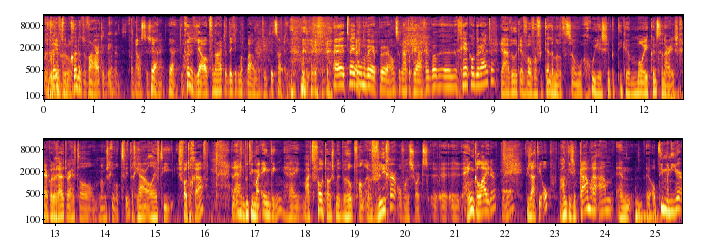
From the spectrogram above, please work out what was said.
ik gun, het, genoeg. gun het van harte, ik denk dat het fantastisch is. Ja, ja, ik gun het jou ook van harte dat je het mag bouwen natuurlijk, dat snap je. uh, tweede onderwerp, uh, Hans en Hartogjager. Uh, Gerco de Ruiter? Ja, daar wil ik even over vertellen, omdat het zo'n goede, sympathieke, mooie kunstenaar is. Gerco de Ruiter heeft al, nou, misschien wel twintig jaar al, heeft hij, is fotograaf. En eigenlijk doet hij maar één ding. Hij maakt foto's met behulp van een vlieger of een soort hangglider. Okay. Die laat hij op, hangt hij zijn camera aan en op die manier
